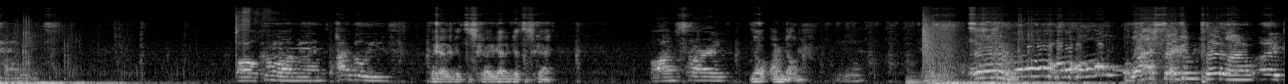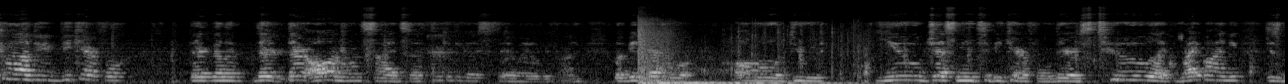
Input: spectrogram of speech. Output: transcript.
Dang it. Oh, come on, man. I believe. I gotta get this guy, I gotta get this guy. Oh, I'm sorry. Nope, I'm done. Yeah. Last second pull out. Alright, come on, dude. Be careful. They're gonna. They're they're all on one side, so I think if you guys stay away, it'll be fine. But be careful. Oh, dude. You just need to be careful. There's two, like, right behind you. Just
